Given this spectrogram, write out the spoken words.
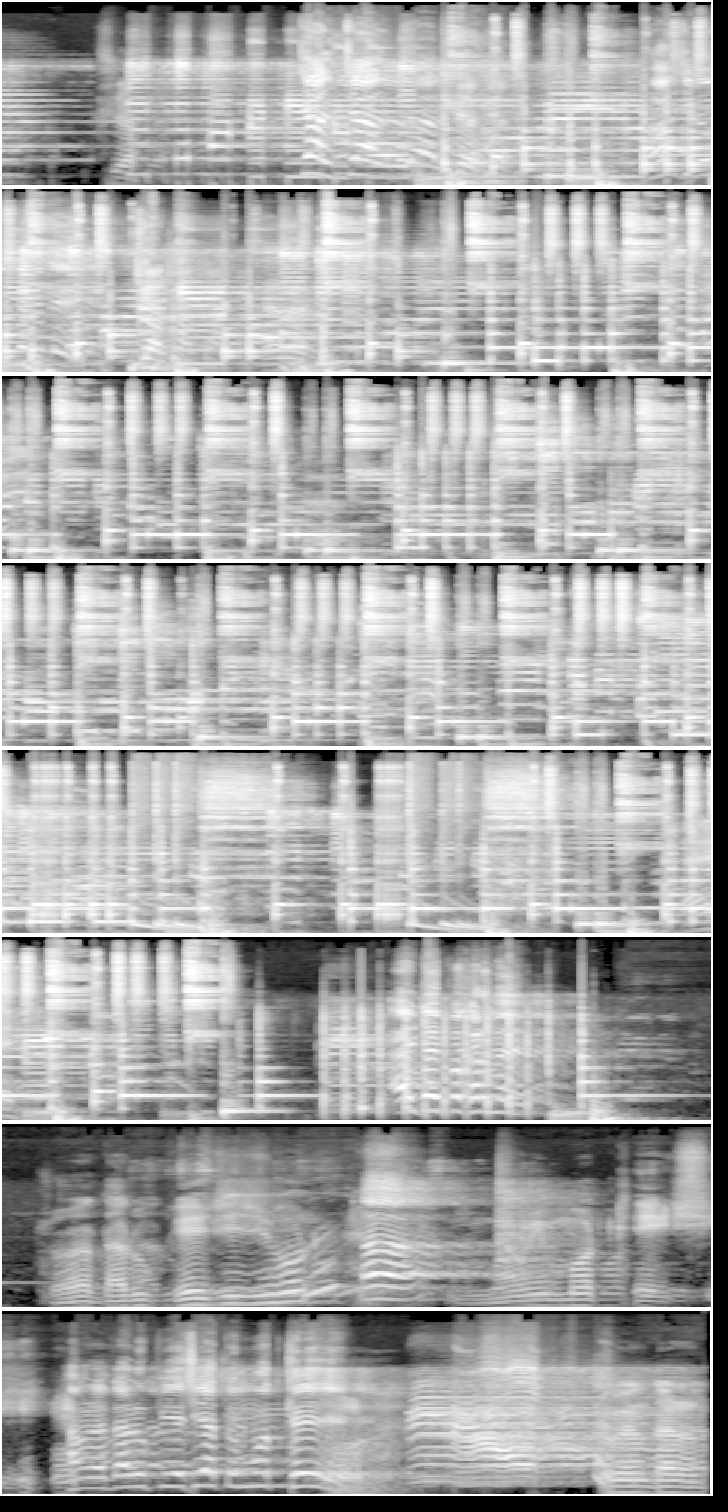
চল চল চল। চল। আমরা দারু পিয়েছি আর মদ খেয়ে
